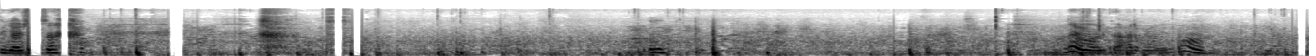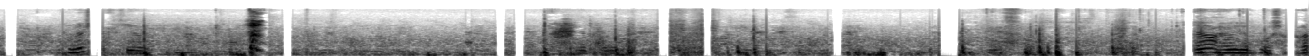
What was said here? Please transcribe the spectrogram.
دجاج دايما ألقى عربي أوه. ليش كذا يدخل. بوش لا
